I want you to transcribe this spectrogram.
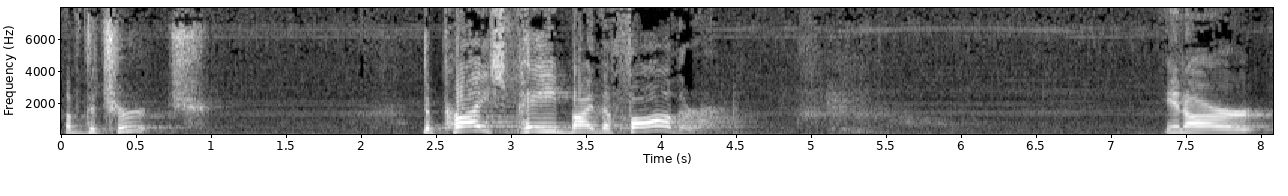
of the church the price paid by the Father. In our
